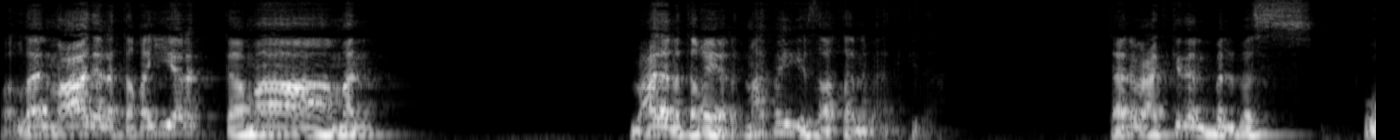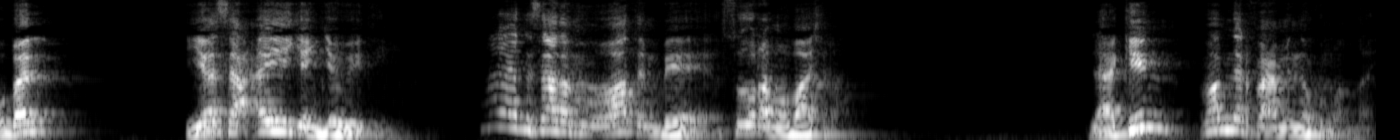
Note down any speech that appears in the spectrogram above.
والله المعادلة تغيرت تماما. المعادلة تغيرت. ما في إصدار تاني بعد كده. تاني بعد كده البل بس. وبل يسع أي جنجويدي ما نستهدف المواطن بصورة مباشرة. لكن ما بنرفع منكم والله.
